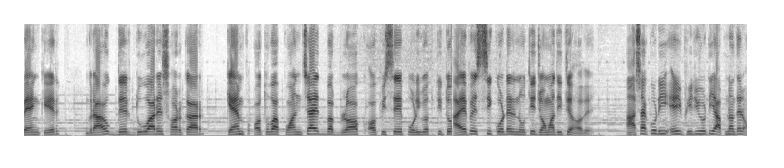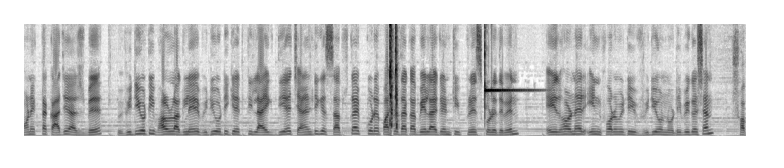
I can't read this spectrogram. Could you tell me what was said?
ব্যাংকের গ্রাহকদের দুয়ারে সরকার, ক্যাম্প অথবা পঞ্চায়েত বা ব্লক অফিসে পরিবর্তিত আইএফএসসি কোডের নথি জমা দিতে হবে। আশা করি এই ভিডিওটি আপনাদের অনেকটা কাজে আসবে। ভিডিওটি ভালো লাগলে ভিডিওটিকে একটি লাইক দিয়ে চ্যানেলটিকে সাবস্ক্রাইব করে পাশে থাকা বেল আইকনটি প্রেস করে দেবেন। এই ধরনের ইনফরমেটিভ ভিডিও নোটিফিকেশান সব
